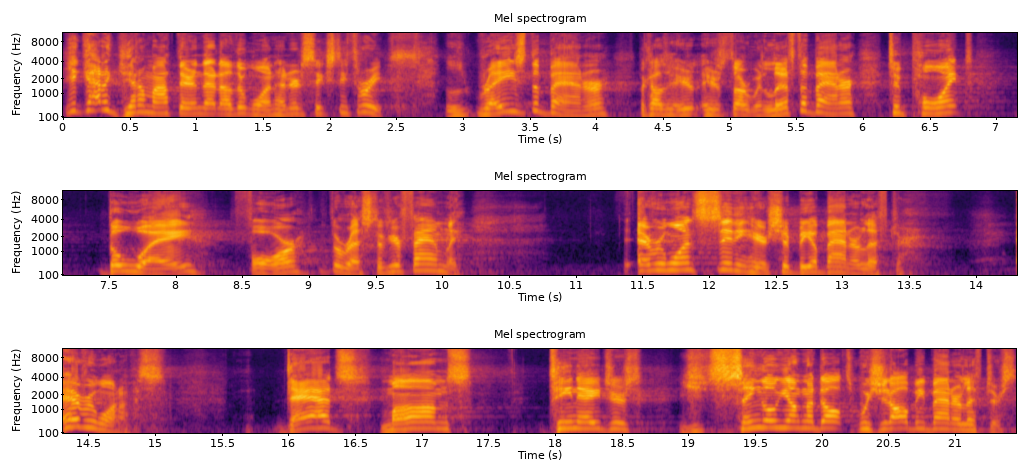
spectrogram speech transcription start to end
you got to get them out there in that other 163 raise the banner because here, here's the third one lift the banner to point the way for the rest of your family Everyone sitting here should be a banner lifter. Every one of us. Dads, moms, teenagers, single young adults, we should all be banner lifters.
